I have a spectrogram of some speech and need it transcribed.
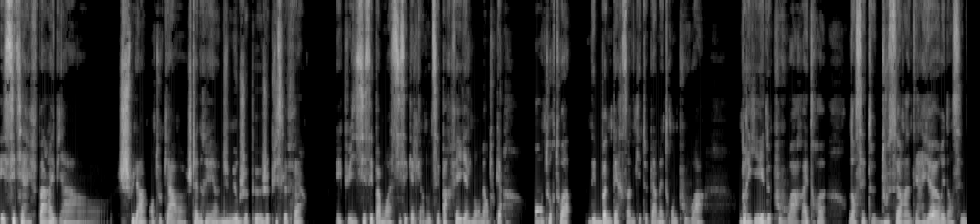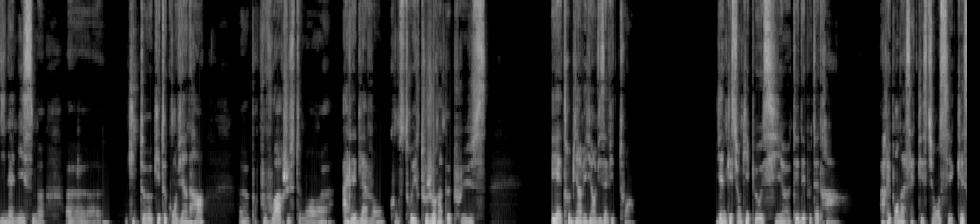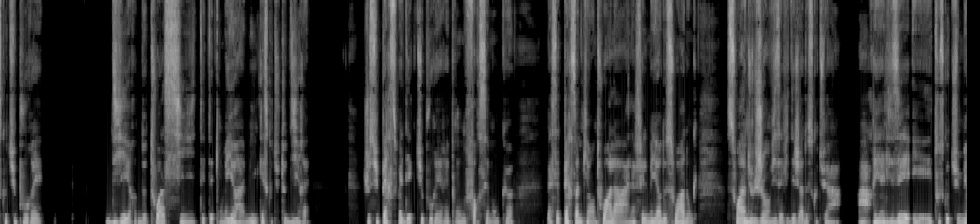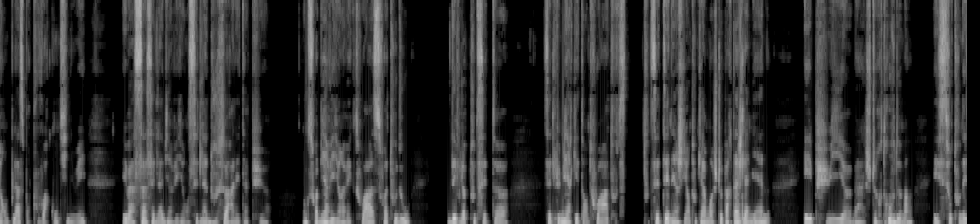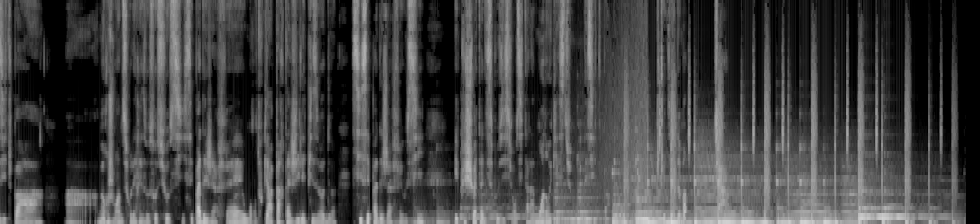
Et si tu n'y arrives pas, eh bien, je suis là. En tout cas, je t'aiderai euh, du mieux que je peux, je puisse le faire. Et puis, si c'est pas moi, si c'est quelqu'un d'autre, c'est parfait également. Mais en tout cas, entoure-toi des bonnes personnes qui te permettront de pouvoir briller, de pouvoir être euh, dans cette douceur intérieure et dans ce dynamisme euh, qui te qui te conviendra pour pouvoir justement euh, aller de l'avant, construire toujours un peu plus et être bienveillant vis-à-vis de toi. Il y a une question qui peut aussi euh, t'aider peut-être à, à répondre à cette question, c'est qu'est-ce que tu pourrais dire de toi si t'étais ton meilleur ami, qu'est-ce que tu te dirais? Je suis persuadée que tu pourrais répondre forcément que bah, cette personne qui est en toi, là, elle a fait le meilleur de soi, donc sois indulgent vis-à-vis déjà de ce que tu as à réaliser et, tout ce que tu mets en place pour pouvoir continuer, et eh ben ça c'est de la bienveillance, c'est de la douceur à l'état pur. Donc sois bienveillant avec toi, sois tout doux, développe toute cette euh, cette lumière qui est en toi, toute, cette énergie. En tout cas, moi je te partage la mienne et puis euh, bah, je te retrouve demain et surtout n'hésite pas à à me rejoindre sur les réseaux sociaux si c'est pas déjà fait, ou en tout cas à partager l'épisode si c'est pas déjà fait aussi. Et puis je suis à ta disposition, si tu as la moindre question, n'hésite pas. Je te dis à demain. Ciao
